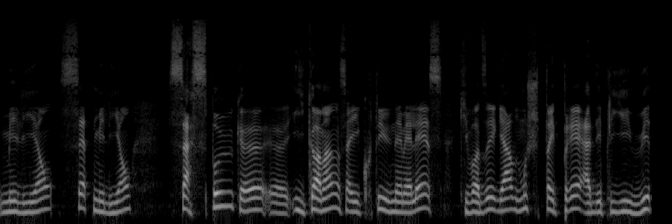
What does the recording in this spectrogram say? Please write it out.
millions, 7 millions, ça se peut qu'ils euh, commencent à écouter une MLS qui va dire Regarde, moi, je suis peut-être prêt à déplier 8.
